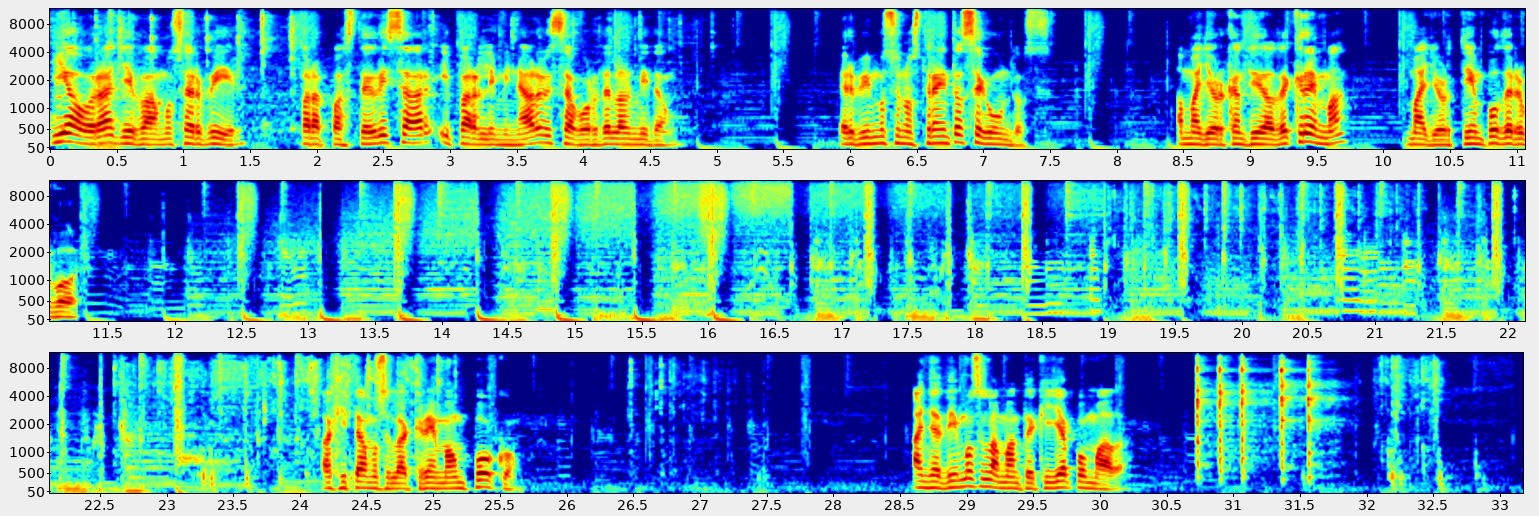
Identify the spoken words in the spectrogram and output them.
Y ahora llevamos a hervir para pasteurizar y para eliminar el sabor del almidón. Hervimos unos 30 segundos. A mayor cantidad de crema, mayor tiempo de hervor. Agitamos la crema un poco. Añadimos la mantequilla pomada.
